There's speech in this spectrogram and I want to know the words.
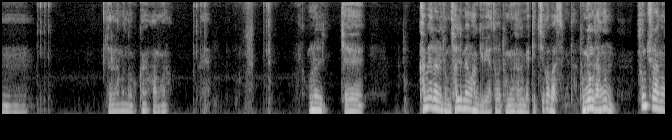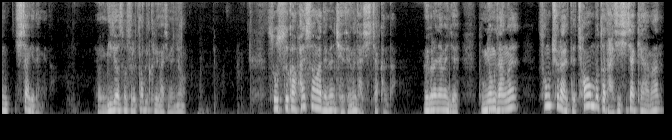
음, 얘를 한번 넣어볼까요? 아무거나. 네. 오늘 제 카메라를 좀 설명하기 위해서 동영상을 몇 개 찍어봤습니다. 동영상은 송출하면 시작이 됩니다. 여기 미디어 소스를 더블 클릭하시면요. 소스가 활성화되면 재생을 다시 시작한다. 왜 그러냐면 이제 동영상을 송출할 때 처음부터 다시 시작해야만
